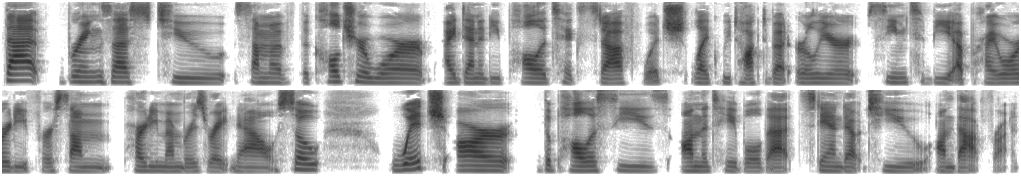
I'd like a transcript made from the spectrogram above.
That brings us to some of the culture war identity politics stuff, which, like we talked about earlier, seem to be a priority for some party members right now. So, which are the policies on the table that stand out to you on that front?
